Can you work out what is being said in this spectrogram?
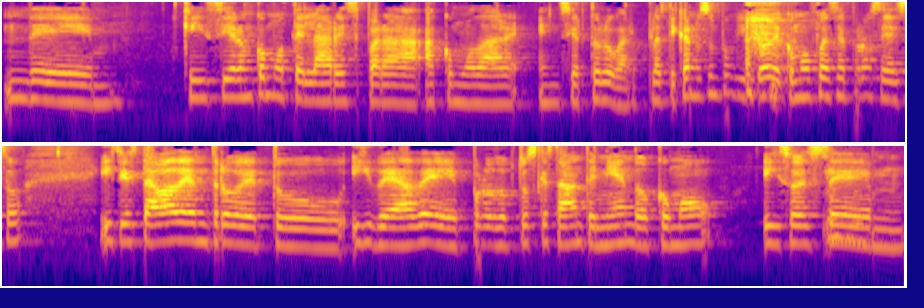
de que hicieron como telares para acomodar en cierto lugar. Platícanos un poquito de cómo fue ese proceso y si estaba dentro de tu idea de productos que estaban teniendo, cómo hizo ese mm,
